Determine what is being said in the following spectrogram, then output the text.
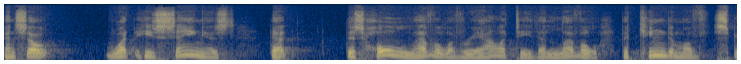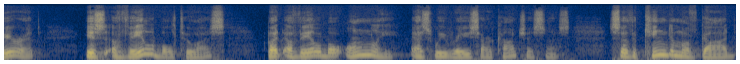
And so what he's saying is that this whole level of reality, the level, the kingdom of spirit, is available to us, but available only as we raise our consciousness. So the kingdom of God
